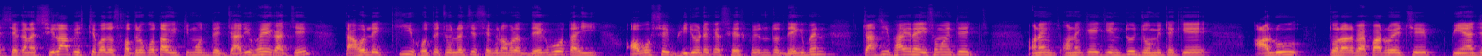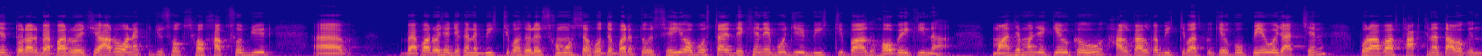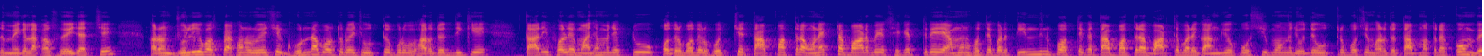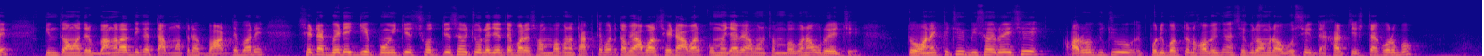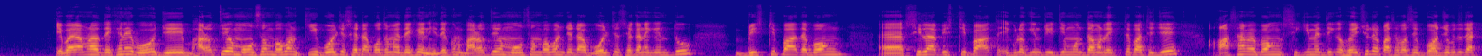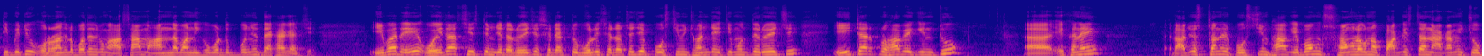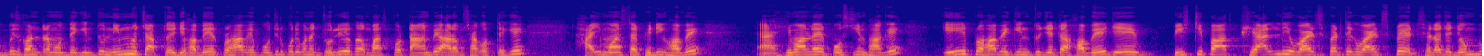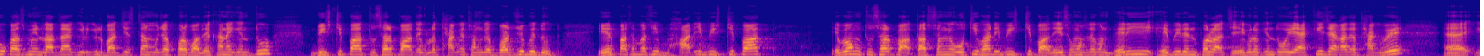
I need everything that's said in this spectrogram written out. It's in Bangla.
সেখানে শিলা বৃষ্টিপাতের সতর্কতাও ইতিমধ্যে জারি হয়ে গেছে, তাহলে কি হতে চলেছে সেগুলো আমরা দেখব। তাই অবশ্যই ভিডিওটাকে শেষ পর্যন্ত দেখবেন। চাষি ভাইরা এই সময়তে অনেক, অনেকেই কিন্তু জমি থেকে আলু তোলার ব্যাপার রয়েছে, পেঁয়াজের তোলার ব্যাপার রয়েছে, আরও অনেক কিছু শক- শক- শাকসবজির ব্যাপার রয়েছে যেখানে বৃষ্টিপাত হলে সমস্যা হতে পারে, তো সেই অবস্থায় দেখে নেব যে বৃষ্টিপাত হবে কি না মাঝে মাঝে কেউ কেউ হালকা হালকা বৃষ্টিপাত কেউ কেউ পেয়েও যাচ্ছেন। পূর্বাভাস থাকছে না, তাও কিন্তু মেঘলা আকাশ হয়ে যাচ্ছে। কারণ জলীয় বাষ্প এখনও রয়েছে, ঘূর্ণাবর্ত রয়েছে উত্তর পূর্ব ভারতের দিকে। তারই ফলে মাঝে মাঝে একটু অদল বদল হচ্ছে, তাপমাত্রা অনেকটা বাড়বে। সেক্ষেত্রে এমন হতে পারে, তিন দিন পর থেকে তাপমাত্রা বাড়তে পারে গাঙ্গীয় পশ্চিমবঙ্গে। যদিও উত্তর পশ্চিম ভারতের তাপমাত্রা কমবে, কিন্তু আমাদের বাংলার দিকে তাপমাত্রা বাড়তে পারে। সেটা বেড়ে গিয়ে পঁয়ত্রিশ, ছত্রিশেও চলে যেতে পারে, সম্ভাবনা থাকতে পারে। তবে আবার সেটা আবার কমে যাবে, এমন সম্ভাবনাও রয়েছে। তো অনেক কিছুই বিষয় রয়েছে। আরও কিছু পরিবর্তন হবে কিনা সেগুলো আমরা অবশ্যই দেখার চেষ্টা করব। এবার আমরা দেখে নেব যে ভারতীয় মৌসুম ভবন কি বলছে সেটা প্রথমে দেখে নিই। দেখুন, ভারতীয় মৌসুম ভবন যেটা বলছে সেখানে কিন্তু বৃষ্টিপাত এবং শিলা বৃষ্টিপাত এগুলো কিন্তু ইতিমধ্যে আমরা দেখতে পাচ্ছি যে আসাম এবং সিকিমের দিকে হয়েছিল। পাশাপাশি বজ্রবিদ্যুৎ অ্যাক্টিভিটি অরুণাচল প্রদেশ এবং আসাম, আন্দামান, নিকোবর দ্বীপপুঞ্জে দেখা গেছে। এবারে ওয়েদার সিস্টেম যেটা রয়েছে, সেটা একটু বলি, সেটা হচ্ছে যে পশ্চিমী ঝঞ্ঝা ইতিমধ্যে রয়েছে। এইটার প্রভাবে কিন্তু এখানে রাজস্থানের পশ্চিম ভাগ এবং সংলগ্ন পাকিস্তান আগামী চব্বিশ ঘণ্টার মধ্যে কিন্তু নিম্নচাপ তৈরি হবে। এর প্রভাবে প্রচুর পরিমাণে জলীয় বাষ্প টানবে আরব সাগর থেকে। হাই ময়েশ্চার ফিডিং হবে হিমালয়ের পশ্চিম ভাগে। এর প্রভাবে কিন্তু যেটা হবে যে বৃষ্টিপাত ফেয়ারলি ওয়াইড স্প্রেড থেকে ওয়াইড স্প্রেড সেটা হচ্ছে জম্মু, কাশ্মীর, লাদাখ গিলগিল বালচিস্তান মুজফ্ফরবাদ এখানে কিন্তু বৃষ্টিপাত, তুষারপাত এগুলো থাকবে সঙ্গে বজ্রবিদ্যুৎ। এর পাশাপাশি ভারী বৃষ্টিপাত এবং তুষারপাত, তার সঙ্গে অতি ভারী বৃষ্টিপাত। এই সমস্ত দেখুন ভেরি হেভি রেনফল আছে। এগুলো কিন্তু ওই একই জায়গাতে থাকবে।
